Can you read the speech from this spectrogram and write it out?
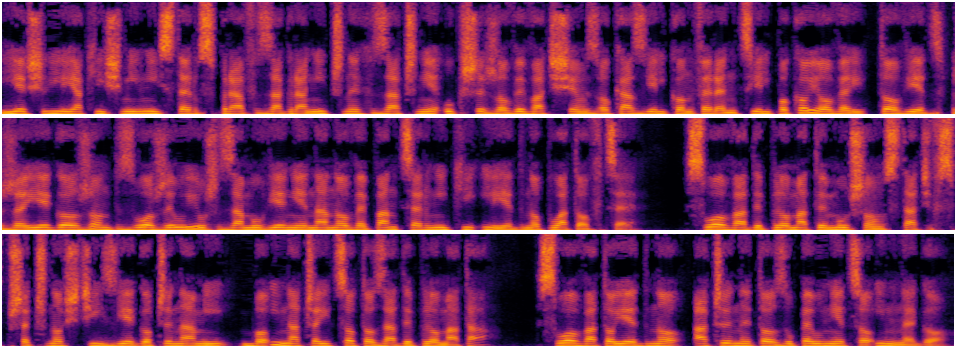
Jeśli jakiś minister spraw zagranicznych zacznie ukrzyżowywać się z okazji konferencji pokojowej, to wiedz, że jego rząd złożył już zamówienie na nowe pancerniki i jednopłatowce. Słowa dyplomaty muszą stać w sprzeczności z jego czynami, bo inaczej co to za dyplomata? Słowa to jedno, a czyny to zupełnie co innego.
